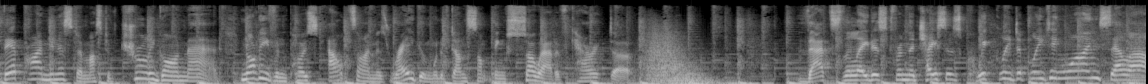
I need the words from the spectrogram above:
their Prime Minister must have truly gone mad. Not even post Alzheimer's Reagan would have done something so out of character. That's the latest from the Chaser's quickly depleting wine cellar.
